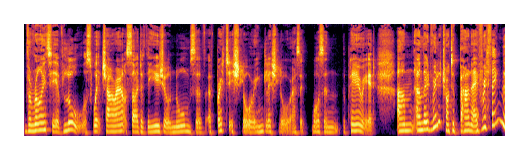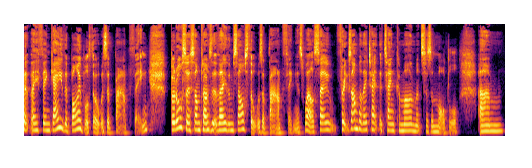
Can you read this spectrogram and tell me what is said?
variety of laws which are outside of the usual norms of, of British law, English law, as it was in the period. Um, and they'd really try to ban everything that they think, A, the Bible thought was a bad thing, but also sometimes that they themselves thought was a bad thing as well. So, for example, they take the Ten Commandments as a model. Um,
